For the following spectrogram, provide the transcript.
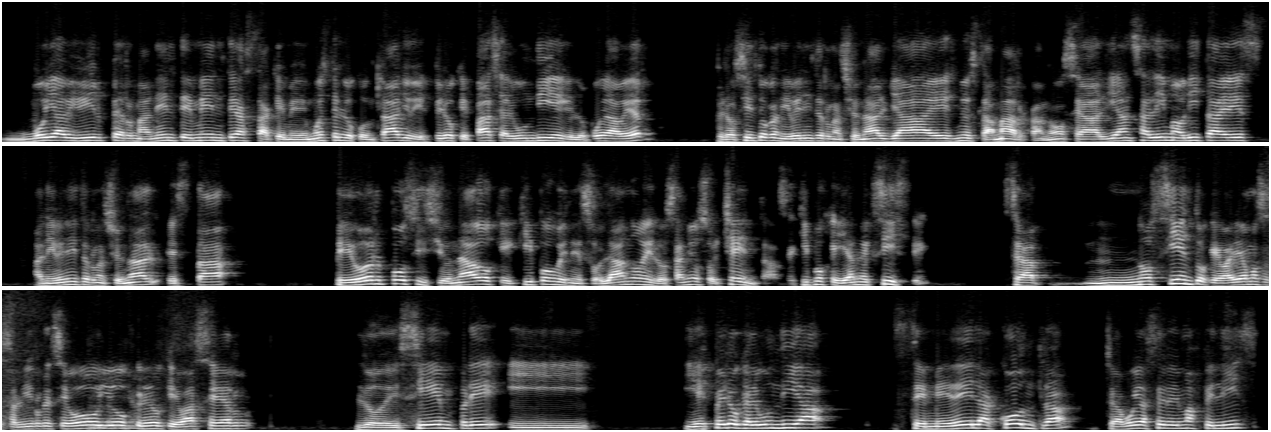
voy a vivir permanentemente hasta que me demuestren lo contrario y espero que pase algún día y que lo pueda ver, pero siento que a nivel internacional ya es nuestra marca, ¿no? O sea, Alianza Lima ahorita es, a nivel internacional, está peor posicionado que equipos venezolanos de los años 80, equipos que ya no existen. O sea, no siento que vayamos a salir de ese hoyo, creo que va a ser lo de siempre y, y, espero que algún día se me dé la contra, o sea, voy a ser el más feliz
